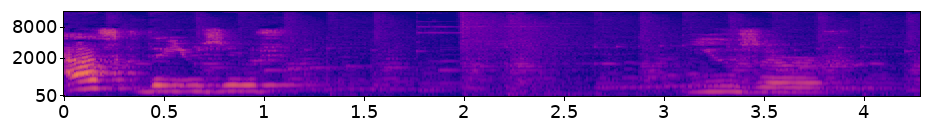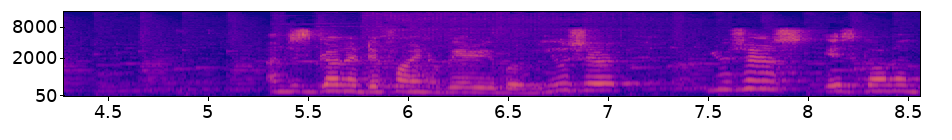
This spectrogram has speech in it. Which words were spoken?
ask the user user I'm just gonna define a variable. User users is gonna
